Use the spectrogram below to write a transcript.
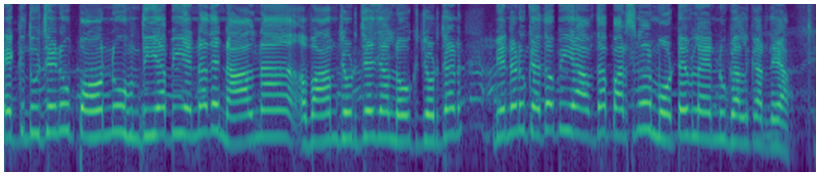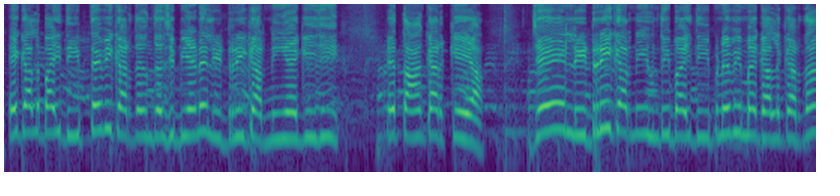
ਇੱਕ ਦੂਜੇ ਨੂੰ ਪਾਉਣ ਨੂੰ ਹੁੰਦੀ ਆ ਵੀ ਇਹਨਾਂ ਦੇ ਨਾਲ ਨਾ ਆਵਾਮ ਜੁੜ ਜੇ ਜਾਂ ਲੋਕ ਜੁੜ ਜਾਣ, ਵੀ ਇਹਨਾਂ ਨੂੰ ਕਹਿ ਦੋ ਵੀ ਆਪਦਾ ਪਰਸਨਲ ਮੋਟਿਵ ਲੈਣ ਨੂੰ ਗੱਲ ਕਰਦੇ ਆ। ਇਹ ਗੱਲ ਬਾਈ ਦੀਪ ਤੇ ਵੀ ਕਰਦੇ ਹੁੰਦੇ ਸੀ ਵੀ ਇਹਨੇ ਲੀਡਰੀ ਕਰਨੀ ਹੈਗੀ ਜੀ, ਇਹ ਤਾਂ ਕਰਕੇ ਆ। ਜੇ ਲੀਡਰੀ ਕਰਨੀ ਹੁੰਦੀ ਬਾਈ ਦੀਪ ਨੇ ਵੀ ਮੈਂ ਗੱਲ ਕਰਦਾ,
